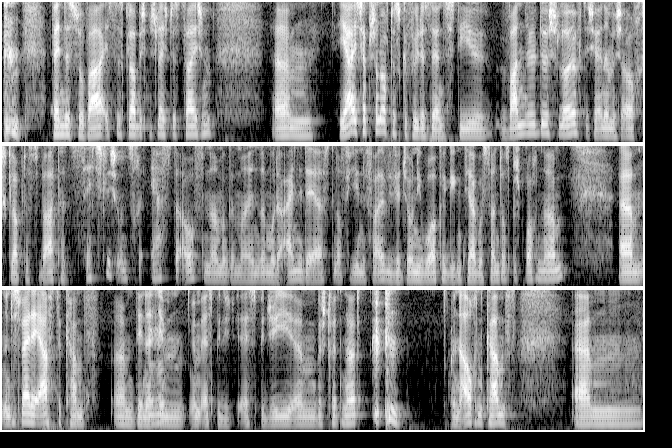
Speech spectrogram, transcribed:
Wenn das so war, ist das, glaube ich, ein schlechtes Zeichen. Ähm, ja, ich habe schon auch das Gefühl, dass er einen Stilwandel durchläuft. Ich erinnere mich auch, ich glaube, das war tatsächlich unsere erste Aufnahme gemeinsam oder eine der ersten auf jeden Fall, wie wir Johnny Walker gegen Thiago Santos besprochen haben. Ähm, und das war der erste Kampf, ähm, den er mhm. im, im SPG, SPG ähm, bestritten hat. und auch ein Kampf, ähm,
